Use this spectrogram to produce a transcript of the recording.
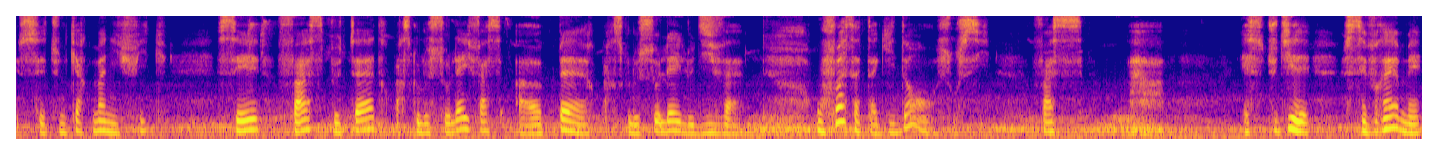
c'est une carte magnifique. C'est face peut-être parce que le soleil face à un père, parce que le soleil le divin, ou face à ta guidance aussi, face à... Est-ce tu dis, c'est vrai, mais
